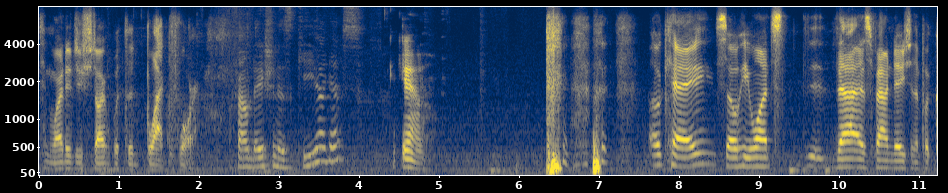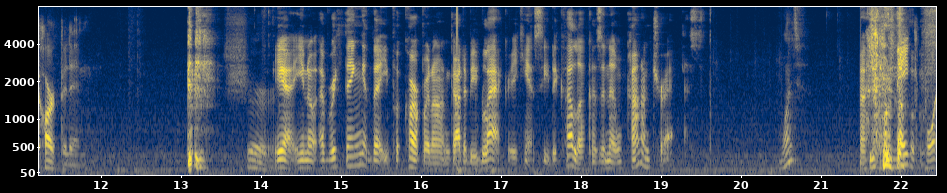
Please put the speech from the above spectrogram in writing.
Then why did you start with the black floor? Foundation is key, I guess. yeah. okay, so he wants th- that as foundation to put carpet in. Sure. Yeah, you know, everything that you put carpet on got to be black or you can't see the color because it no contrast. What? You can make know.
